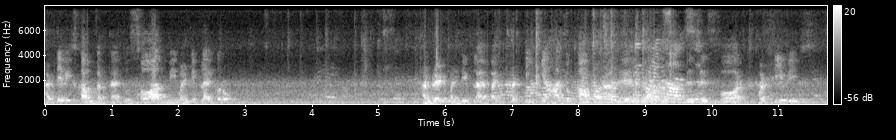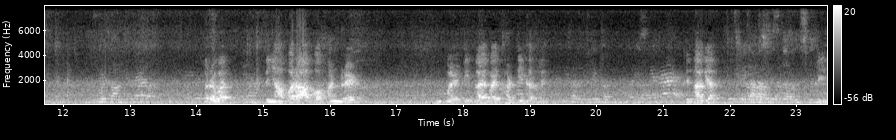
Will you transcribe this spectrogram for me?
थर्टी वीक्स काम करता है तो सौ आदमी मल्टीप्लाई करो। हंड्रेड मल्टीप्लाई बाय थर्टी यहाँ जो काम हो रहा है this is for thirty weeks बराबर? तो यहाँ पर आप हंड्रेड मल्टीप्लाई बाय थर्टी कर लें। कितना आ गया? थ्री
